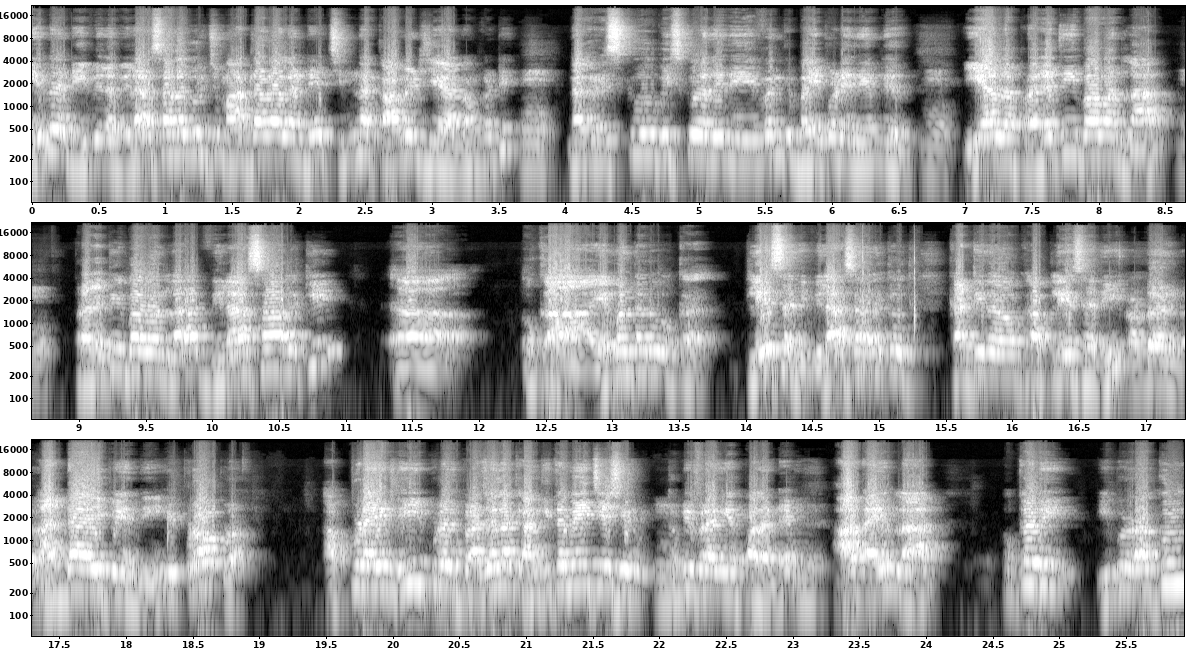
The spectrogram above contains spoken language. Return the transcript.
ఏందండి? వీళ్ళ విలాసాల గురించి మాట్లాడాలంటే చిన్న కామెంట్ చేయాలి. ఒకటి నాకు రిస్క్ బిస్క్ అనేది ఎవరికి భయపడేది ఏం లేదు. ఇవాళ ప్రగతి భవన్ లా. ప్రగతి భవన్ లా విలాసాలకి ఒక ఏమంటారు? ఒక ప్లేస్ అది. విలాసాలకి కట్టిన ఒక ప్లేస్ అది. అడ్డా అయిపోయింది. ఇప్పుడు అప్పుడు అప్పుడైంది. ఇప్పుడు అది ప్రజలకు అంకితమే చేసారు ఫ్రాంక్ చెప్పాలంటే. ఆ టైంలో ఒకటి ఇప్పుడు రకుల్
